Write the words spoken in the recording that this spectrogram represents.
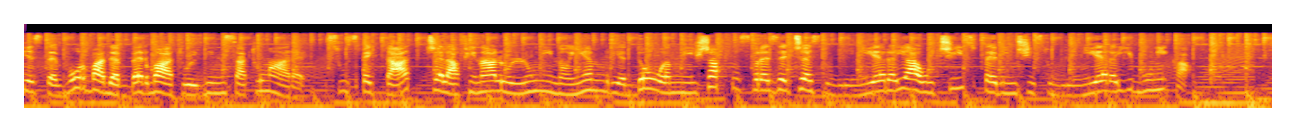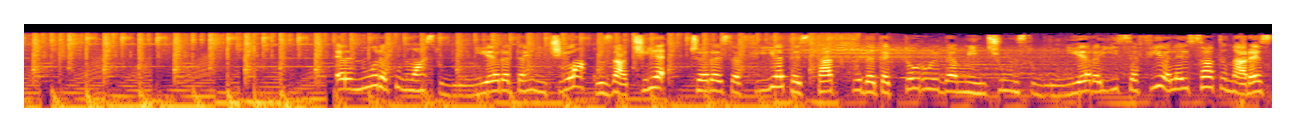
Este vorba de bărbatul din Satu Mare, suspectat ce la finalul lunii noiembrie 2017 sublinierei a ucis pe și sublinierei bunica. El nu recunoaște subliniere o acuzație, cere să fie testat cu detectorul de minciuni sublinierei să fie lăsat în arest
